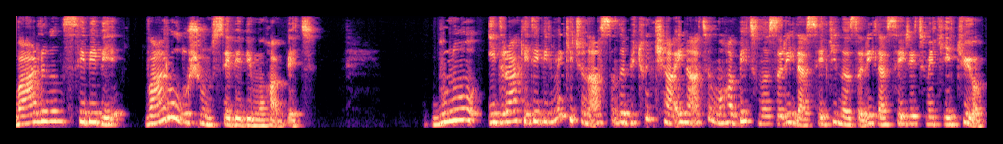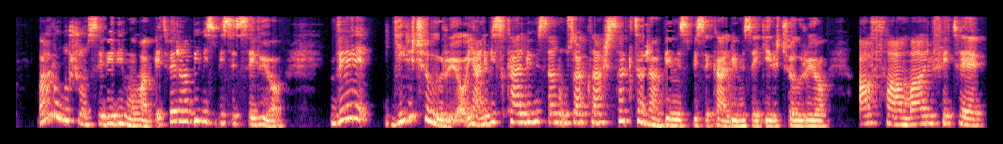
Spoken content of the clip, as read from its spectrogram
Varlığın sebebi, varoluşun sebebi muhabbet. Bunu idrak edebilmek için aslında bütün kainatı muhabbet nazarıyla, sevgi nazarıyla seyretmek yetiyor. Varoluşun sebebi muhabbet ve Rabbimiz bizi seviyor ve geri çağırıyor. Yani biz kalbimizden uzaklaşsak da Rabbimiz bizi kalbimize geri çağırıyor. Affa, marifete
